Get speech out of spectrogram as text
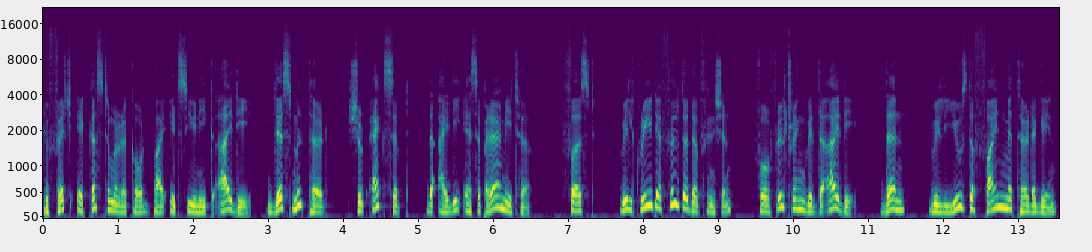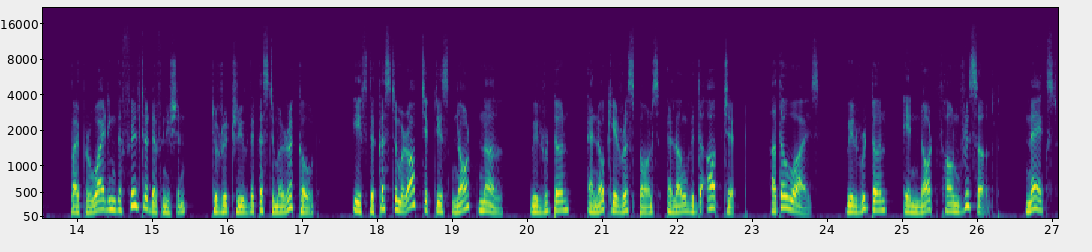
to fetch a customer record by its unique ID. This method should accept the ID as a parameter. First, we'll create a filter definition for filtering with the ID. Then, we'll use the find method again by providing the filter definition to retrieve the customer record. If the customer object is not null, we'll return an OK response along with the object. Otherwise, we'll return a not found result. Next,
